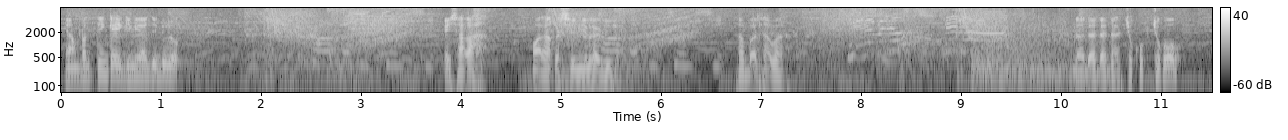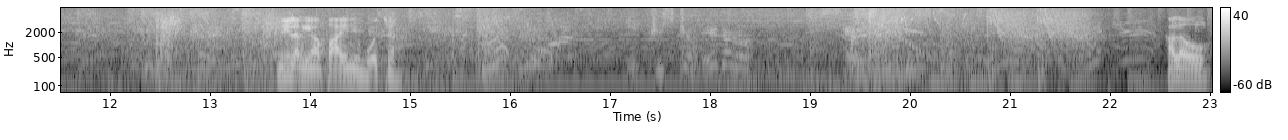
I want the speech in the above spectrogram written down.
Yang penting kayak gini aja dulu. Eh salah, malah ke sini lagi. Sabar sabar. Dah dah dah, dah. cukup cukup. Ini lagi ngapain nih bocah? Halo.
